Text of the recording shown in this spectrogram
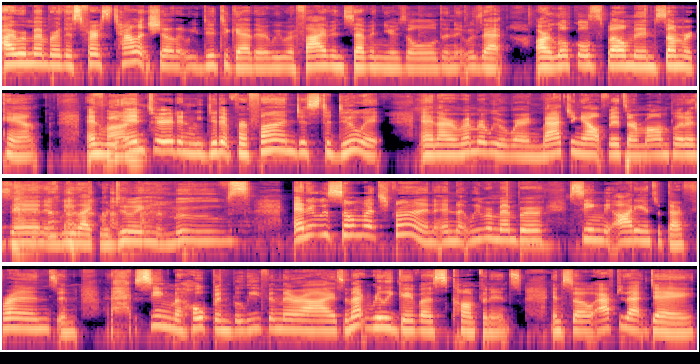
I remember this first talent show that we did together. We were five and seven years old, and it was at our local Spelman summer camp. And Fun. we entered and we did it for fun just to do it. And I remember we were wearing matching outfits our mom put us in, and we like were doing the moves. And it was so much fun. And we remember seeing the audience with our friends and seeing the hope and belief in their eyes. And that really gave us confidence. And so after that day,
